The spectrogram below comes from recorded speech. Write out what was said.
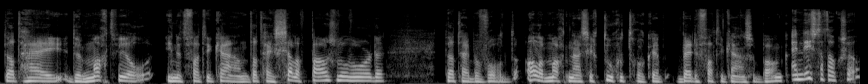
dat hij de macht wil in het Vaticaan, dat hij zelf paus wil worden... dat hij bijvoorbeeld alle macht naar zich toegetrokken heeft bij de Vaticaanse bank. En is dat ook zo?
